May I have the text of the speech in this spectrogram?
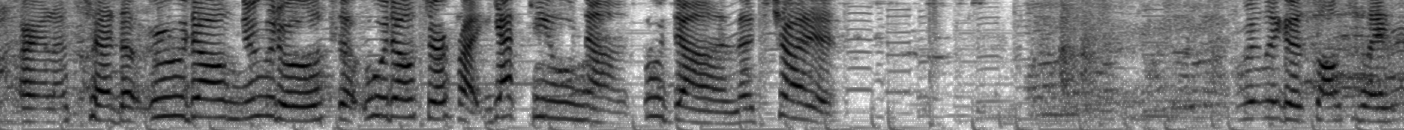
All right, let's try the udon noodles, the udon stir fry, yaki udon. Udon. Let's try it. Really good sauce flavor.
